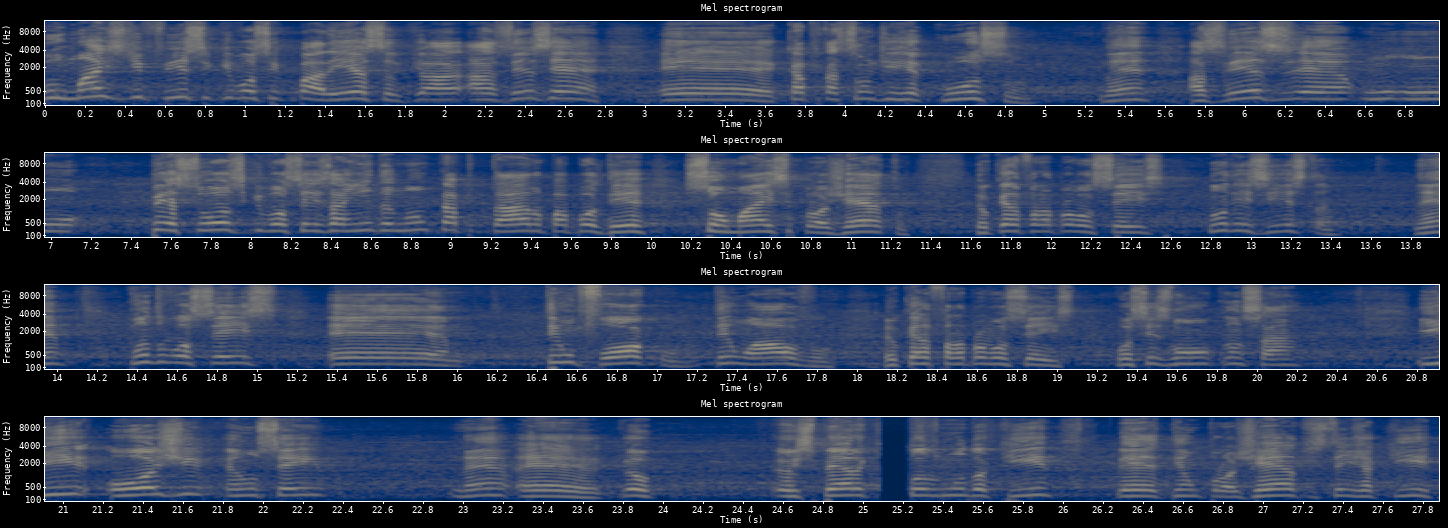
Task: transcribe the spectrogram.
por mais difícil que você pareça, que às vezes é, é captação de recurso, né? às vezes é um, um, pessoas que vocês ainda não captaram para poder somar esse projeto, eu quero falar para vocês, não desista. Né? Quando vocês é, tem um foco, tem um alvo, eu quero falar para vocês, vocês vão alcançar. E hoje, eu não sei, né, é, eu, eu espero que todo mundo aqui é, tenha um projeto, esteja aqui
